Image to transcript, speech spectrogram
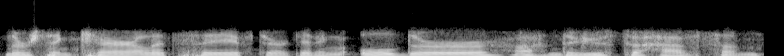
nursing care, let's say, if they're getting older. Um, they used to have some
